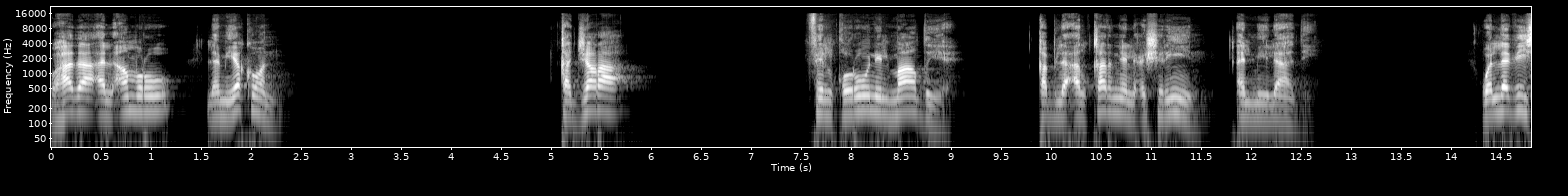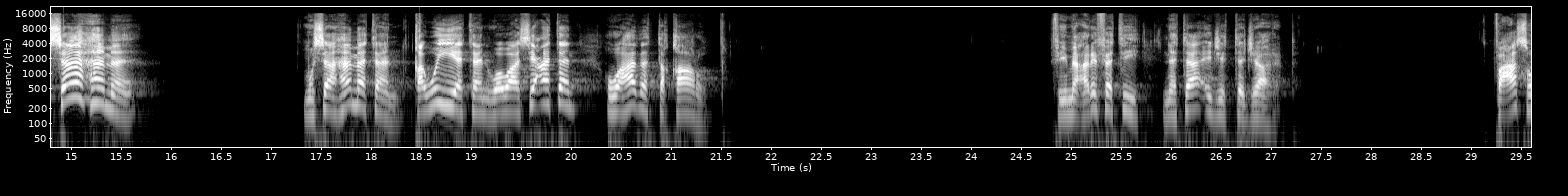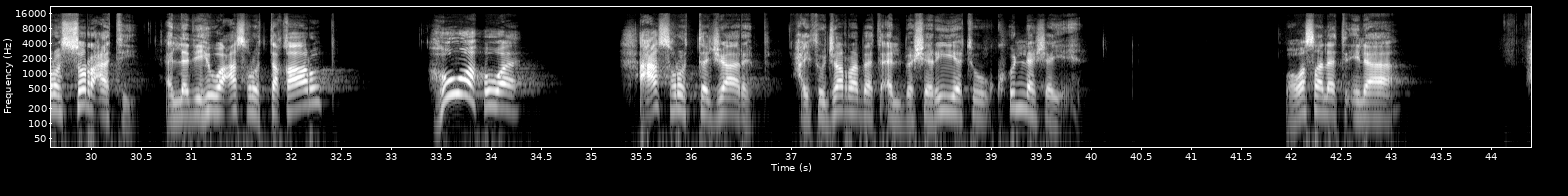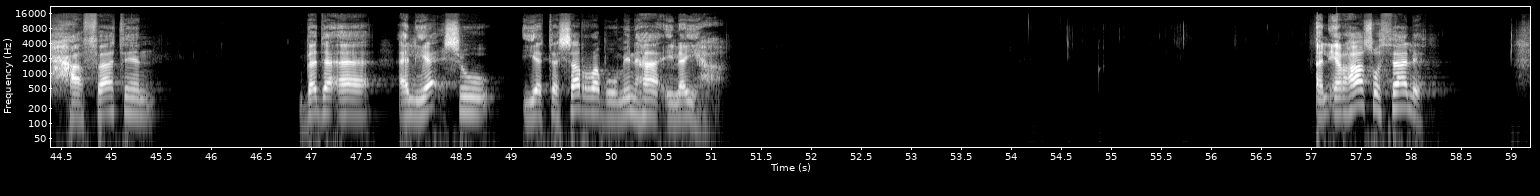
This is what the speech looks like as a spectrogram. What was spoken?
وهذا الأمر لم يكن قد جرى في القرون الماضية قبل القرن العشرين الميلادي. والذي ساهم مساهمة قوية وواسعة هو هذا التقارب. في معرفة نتائج التجارب. فعصر السرعة الذي هو عصر التقارب هو هو عصر التجارب حيث جربت البشرية كل شيء. ووصلت إلى حافات بدأ اليأس يتسرب منها إليها. الإرهاص الثالث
